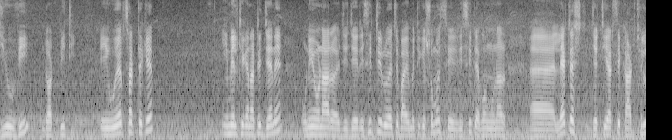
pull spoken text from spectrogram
জিউভি ডট পিটি এই ওয়েবসাইট থেকে ইমেল ঠিকানাটি জেনে উনি ওনার, যে যে রিসিটটি রয়েছে বায়োমেট্রিকের সময়, সেই রিসিট এবং ওনার লেটেস্ট যে টিআরসি কার্ড ছিল,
